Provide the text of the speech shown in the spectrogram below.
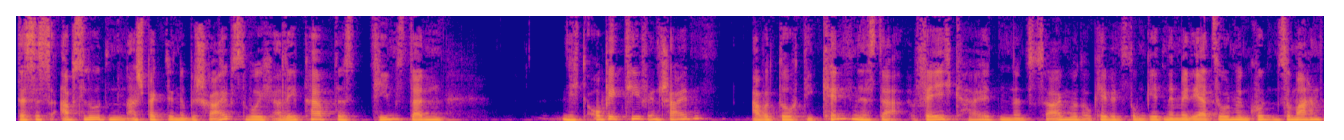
Das ist absolut ein Aspekt, den du beschreibst, wo ich erlebt habe, dass Teams dann nicht objektiv entscheiden, aber durch die Kenntnis der Fähigkeiten dann zu sagen wird, okay, wenn es darum geht, eine Mediation mit dem Kunden zu machen,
